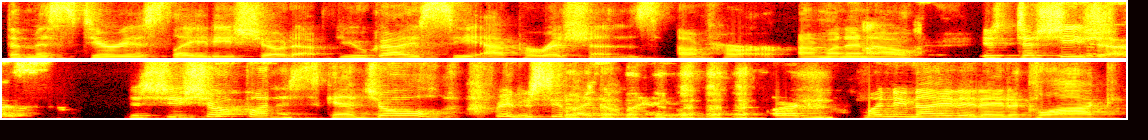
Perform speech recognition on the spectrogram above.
the mysterious lady showed up. You guys see apparitions of her. I want to know, is, does she, She does. Does she show up on a schedule? I mean, is she like, okay, or Monday night at eight o'clock,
